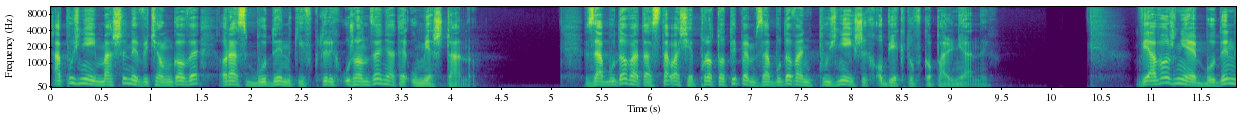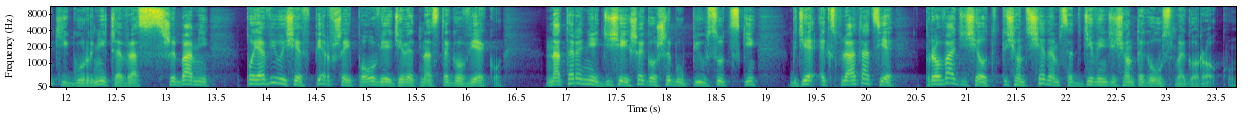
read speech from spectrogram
a później maszyny wyciągowe oraz budynki, w których urządzenia te umieszczano. Zabudowa ta stała się prototypem zabudowań późniejszych obiektów kopalnianych. W Jaworznie budynki górnicze wraz z szybami pojawiły się w pierwszej połowie XIX wieku na terenie dzisiejszego szybu Piłsudski, gdzie eksploatację prowadzi się od 1798 roku.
